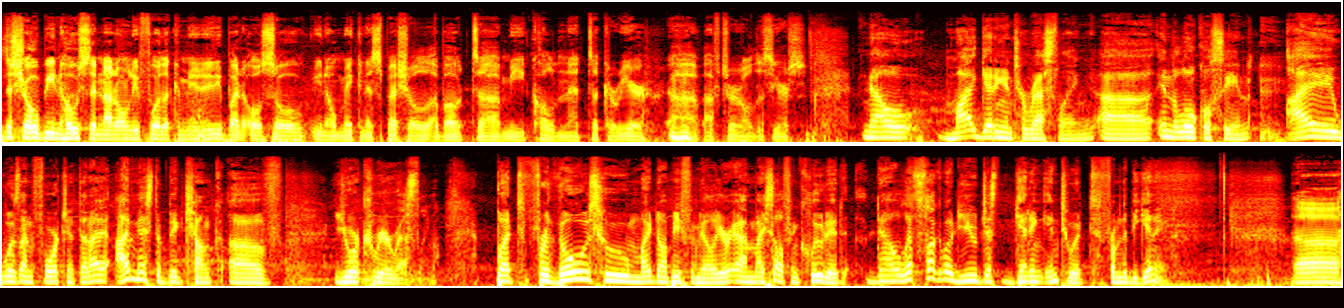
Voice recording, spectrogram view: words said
the show being hosted not only for the community but also you know making it special about uh, me calling it a career uh, after all these years. Now, my getting into wrestling uh, in the local scene, I was unfortunate that I, I missed a big chunk of your career wrestling. But for those who might not be familiar, uh, myself included, now let's talk about you just getting into it from the beginning. Uh,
